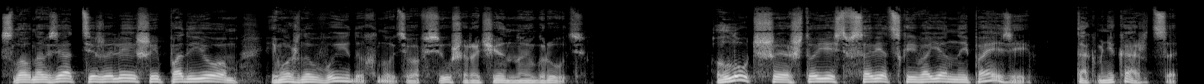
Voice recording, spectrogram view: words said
Словно взят тяжелейший подъем, и можно выдохнуть во всю широченную грудь. Лучшее, что есть в советской военной поэзии — так мне кажется,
